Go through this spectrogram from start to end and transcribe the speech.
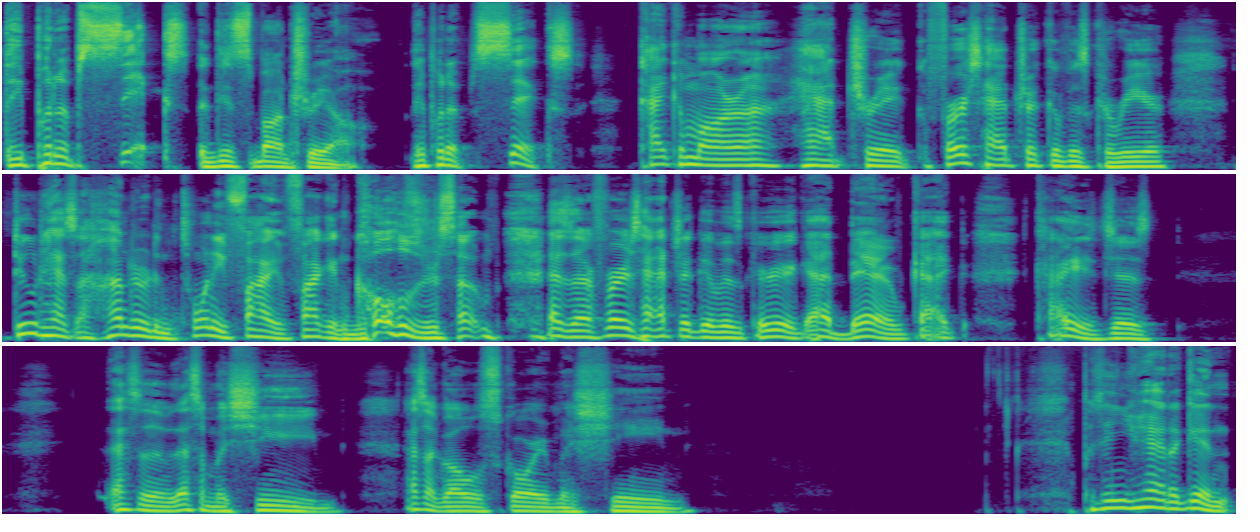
they put up six against Montreal. They put up six. Kei Kamara hat trick, first hat trick of his career. Dude has 125 fucking goals or something as our first hat trick of his career. God damn, Kei, Kei is just that's a that's a machine. That's a goal scoring machine. But then you had again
